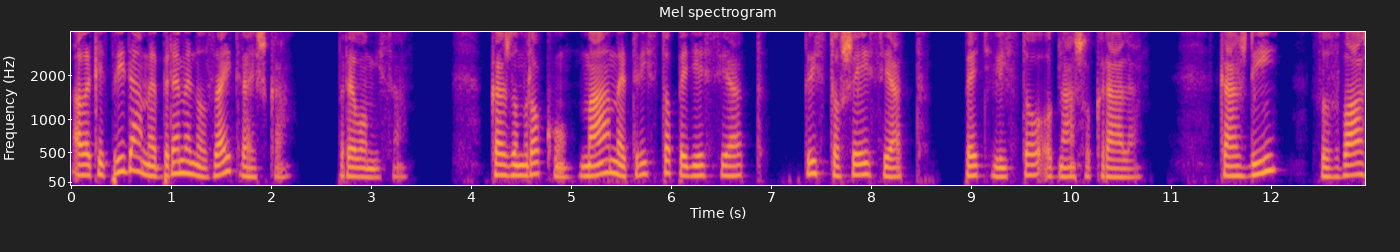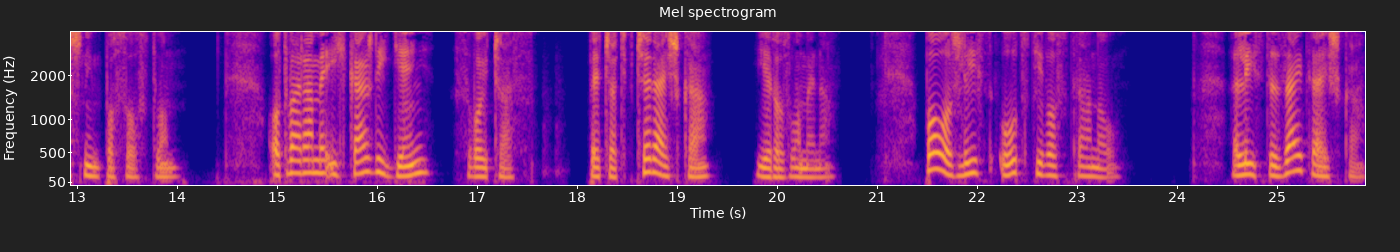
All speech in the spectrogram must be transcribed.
Ale keď pridáme bremeno zajtrajška, prelomí sa. V každom roku máme 350, 365 listov od nášho kráľa. Každý so zvláštnym posolstvom. Otvárame ich každý deň svoj čas. Pečať včerajška je rozlomená. Polož list úctivo stranou. List zajtrajška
